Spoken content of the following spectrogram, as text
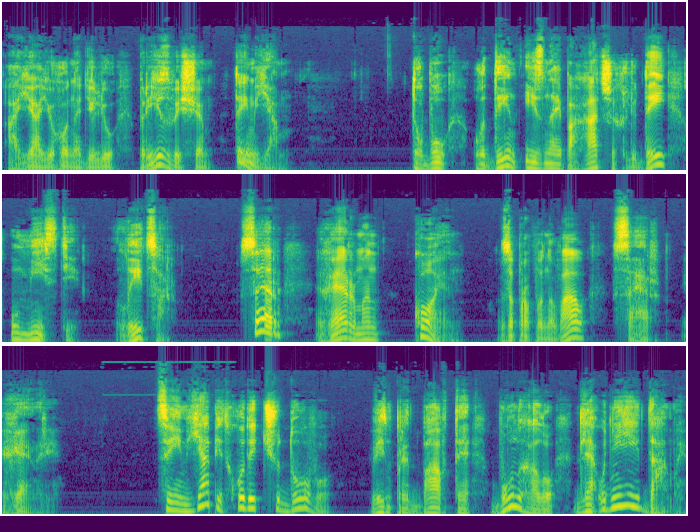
а я його наділю прізвищем та ім'ям. То був один із найбагатших людей у місті лицар. Сер Герман Коен, запропонував сер Генрі. Це ім'я підходить чудово. Він придбав те бунгало для однієї дами.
